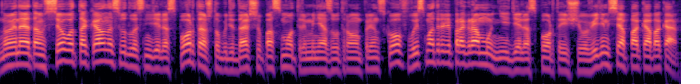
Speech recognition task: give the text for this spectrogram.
Ну и на этом все. Вот такая у нас выдалась неделя спорта. А что будет дальше, посмотрим. Меня зовут Роман Плинсков. Вы смотрели программу «Неделя спорта». Еще увидимся. Пока-пока.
